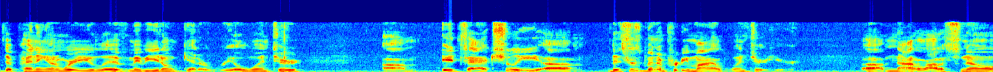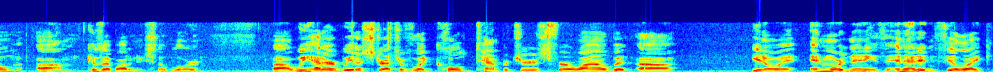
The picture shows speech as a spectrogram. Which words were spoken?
depending on where you live, maybe you don't get a real winter. Um, it's actually um, this has been a pretty mild winter here. Um, not a lot of snow because um, I bought a new snowblower. Uh, we had a we had a stretch of like cold temperatures for a while, but uh, you know, and more than anything, and I didn't feel like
